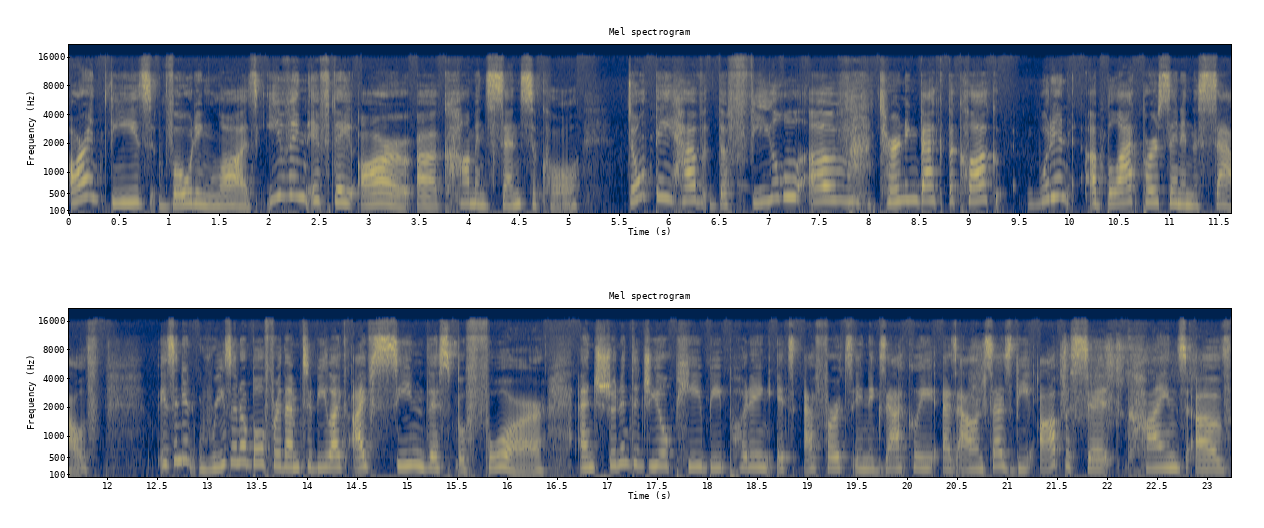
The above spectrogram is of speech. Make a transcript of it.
aren't these voting laws, even if they are uh, commonsensical, don't they have the feel of turning back the clock? Wouldn't a black person in the South isn't it reasonable for them to be like, I've seen this before? And shouldn't the GOP be putting its efforts in exactly, as Allan says, the opposite kinds of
